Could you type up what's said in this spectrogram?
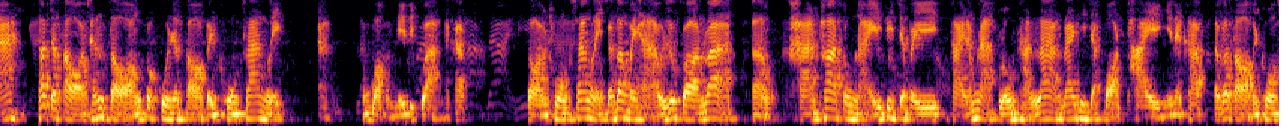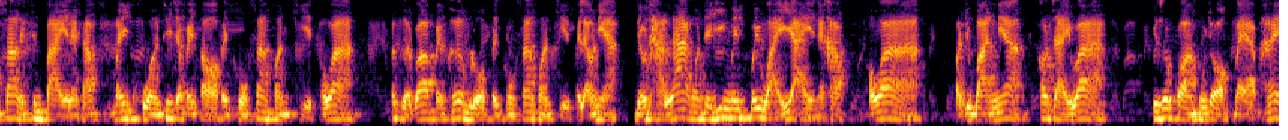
นะ ถ้าจะต่อชั้น 2 ก็ควรจะต่อเป็นโครงสร้างเหล็กอะต้องบอกแบบนี้ดีกว่านะครับ ต่อนโครงสร้างเหล็กก็ต้องไปหาวิศวกรว่าคานพาดตรงไหนที่จะไปถ่ายน้ำหนักลงฐานรากได้ที่จะปลอดภัยอย่างนี้นะครับ แล้วก็ต่อเป็นโครงสร้างเหล็กขึ้นไปนะครับ ไม่ควรที่จะไปต่อเป็นโครงสร้างคอนกรีตเพราะว่าถ้าเกิดว่าไปเพิ่มโหลดเป็นโครงสร้างคอนกรีตไปแล้วเนี่ยเดี๋ยวฐานรากมันจะยิ่งไม่ไม่ไหวใหญ่นะครับ เพราะว่าปัจจุบันเนี่ยเข้าใจว่าวิศวกรคงจะออกแบบให้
